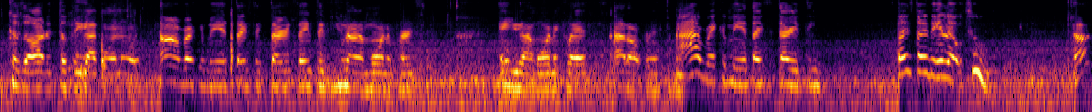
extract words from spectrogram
Because of all the stuff they got going on. I don't recommend Thursday Thursdays if you're not a morning person and you got morning classes. I don't recommend. I recommend Thursday Thursday. Thursday Thursday in that too. Huh?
